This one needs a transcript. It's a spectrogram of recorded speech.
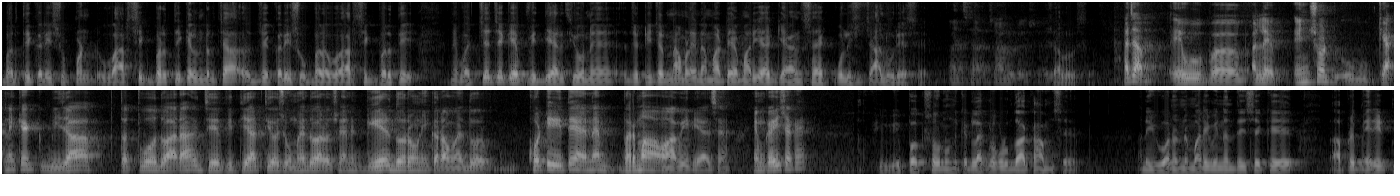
ભરતી કરીશું. પણ વાર્ષિક ભરતી કેલેન્ડર ચા- જે કરીશું વાર્ષિક ભરતી અને વચ્ચે જે ગેપ વિદ્યાર્થીઓને જે ટીચર ના મળે એના માટે અમારી આ જ્ઞાન સહાયક પોલિસી ચાલુ રહેશે. અચ્છા ચાલુ રહેશે. ચાલુ રહેશે. અચ્છા એવું એટલે ઇન શોર્ટ ક્યાંક ને ક્યાંક બીજા તત્વો દ્વારા જે વિદ્યાર્થીઓ છે ઉમેદવારો છે એને ગેરદોરવણી કરવામાં ખોટી રીતે એને ભરમાવવામાં આવી રહ્યા છે. એમ કહી શકાય? વિપક્ષોનું કેટલાક લોકોનું તો આ કામ છે. અને યુવાનોને મારી વિનંતી છે કે આપણે મેરિટ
